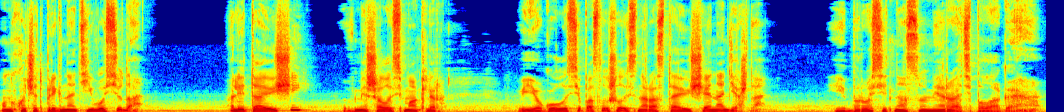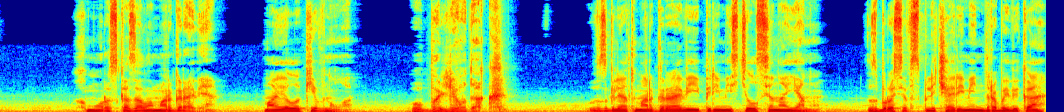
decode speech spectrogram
Он хочет пригнать его сюда. «Летающий?» — вмешалась Маклер. В ее голосе послышалась нарастающая надежда. «И бросить нас умирать, полагаю», — хмуро сказала Маргравия. Маэла кивнула. «Ублюдок!» Взгляд Маргравии переместился на Яну. Сбросив с плеча ремень дробовика,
